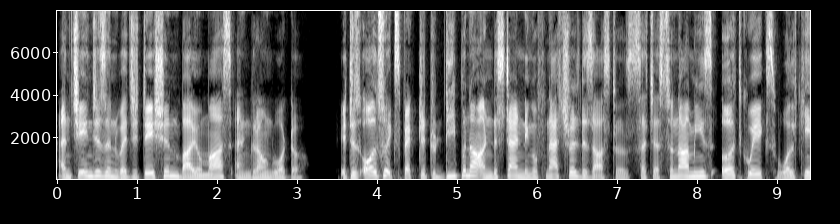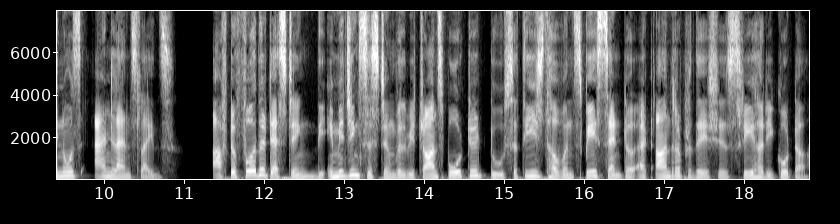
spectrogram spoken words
and changes in vegetation, biomass, and groundwater. It is also expected to deepen our understanding of natural disasters such as tsunamis, earthquakes, volcanoes, and landslides. After further testing, the imaging system will be transported to Satish Dhawan Space Center at Andhra Pradesh's Sriharikota.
